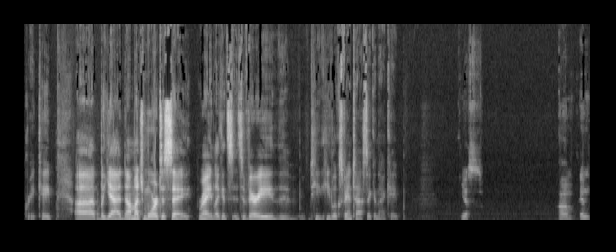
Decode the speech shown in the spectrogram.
great cape. Uh, but yeah, not much more to say, right? Like it's it's a very the, he he looks fantastic in that cape. Yes. Um, and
